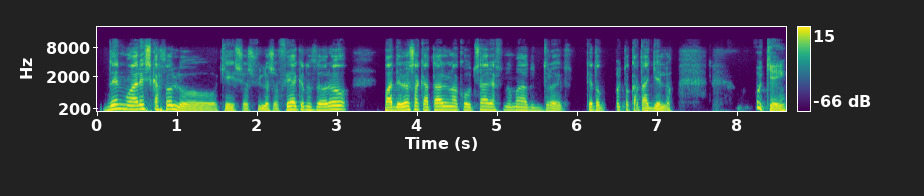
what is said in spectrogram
Δεν μου αρέσει καθόλου ο Casey ως φιλοσοφία και τον θεωρώ παντελώς ακατάλληλο να κοουτσάρει αυτήν την ομάδα του Detroit. Και το, το καταγγέλω. OK. Okay.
